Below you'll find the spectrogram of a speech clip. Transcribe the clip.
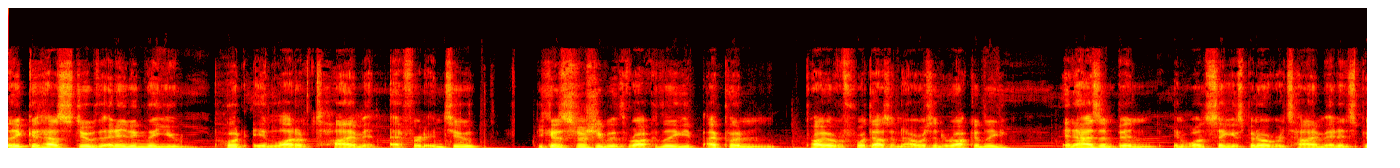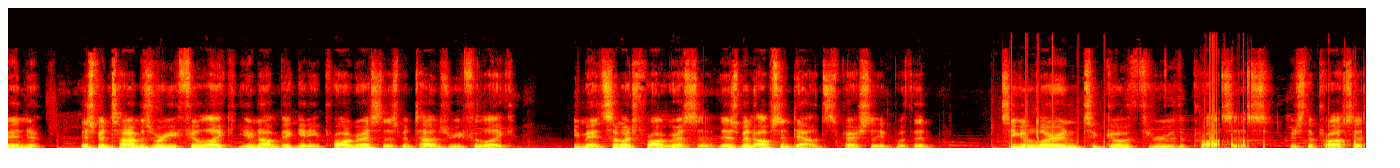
think it has to do with anything that you put a lot of time and effort into. Because especially with Rocket League, I put in probably over four thousand hours into Rocket League. It hasn't been in one thing, it's been over time and it's been there's been times where you feel like you're not making any progress. There's been times where you feel like you made so much progress. Uh, there's been ups and downs, especially with it. So you learn to go through the process, which the process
